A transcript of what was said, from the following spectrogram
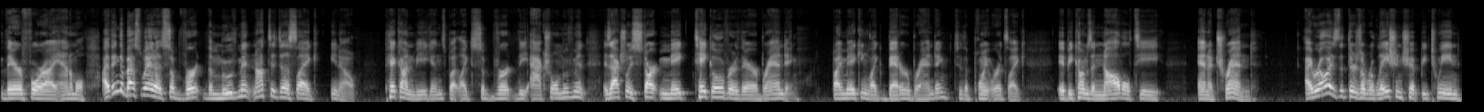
Therefore I animal. I think the best way to subvert the movement, not to just like, you know, pick on vegans, but like subvert the actual movement is actually start make take over their branding by making like better branding to the point where it's like it becomes a novelty and a trend I realize that there's a relationship between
